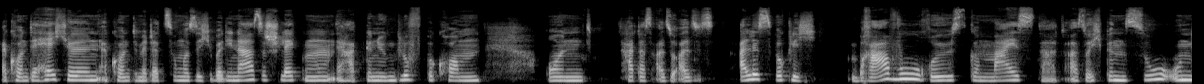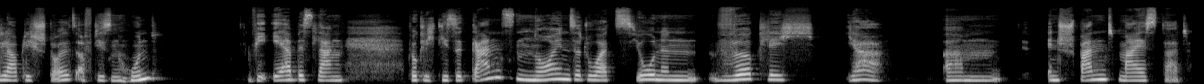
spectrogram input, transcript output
Er konnte hecheln, er konnte mit der Zunge sich über die Nase schlecken, er hat genügend Luft bekommen und hat das also alles, alles wirklich bravourös gemeistert. Also ich bin so unglaublich stolz auf diesen Hund wie er bislang wirklich diese ganzen neuen Situationen wirklich, ja, ähm, entspannt meistert.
